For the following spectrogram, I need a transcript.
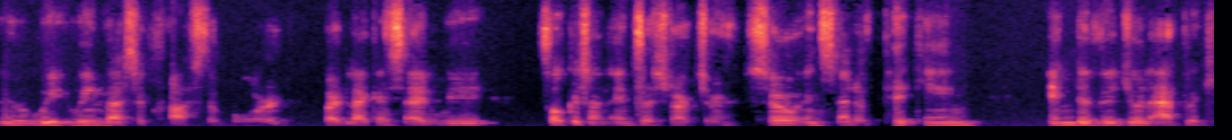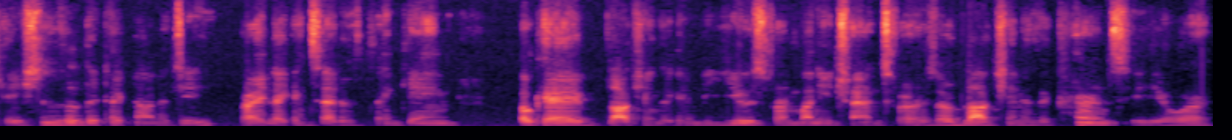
we, we invest across the board, but like I said, we focus on infrastructure. So instead of picking individual applications of the technology, right? Like instead of thinking, okay, blockchains are going to be used for money transfers or blockchain as a currency or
